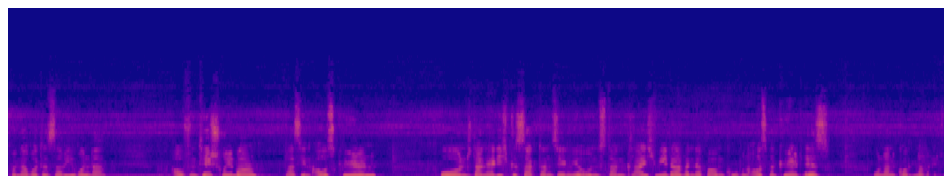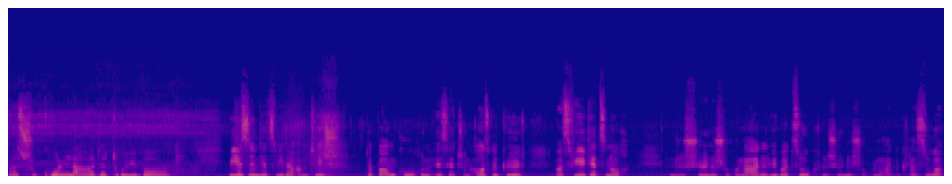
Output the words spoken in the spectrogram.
von der Rotisserie runter, auf den Tisch rüber, lasse ihn auskühlen und dann hätte ich gesagt, dann sehen wir uns dann gleich wieder, wenn der Baumkuchen ausgekühlt ist und dann kommt noch etwas Schokolade drüber. Wir sind jetzt wieder am Tisch der Baumkuchen ist jetzt schon ausgekühlt. Was fehlt jetzt noch? Eine schöne Schokoladenüberzug, eine schöne Schokoladenglasur.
